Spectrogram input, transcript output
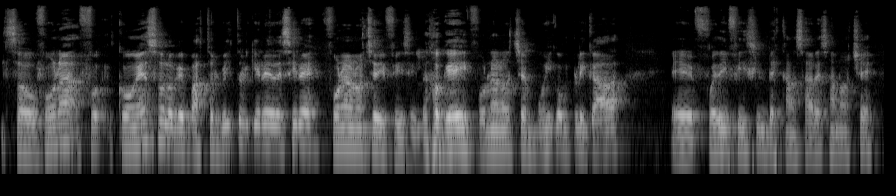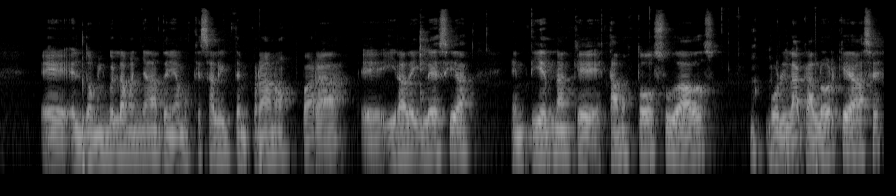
So, fue una, con eso lo que Pastor Víctor quiere decir es, fue una noche difícil, ¿ok? Fue una noche muy complicada, eh, fue difícil descansar esa noche. el domingo en la mañana teníamos que salir temprano para ir a la iglesia. Entiendan que estamos todos sudados, por la calor que hace.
